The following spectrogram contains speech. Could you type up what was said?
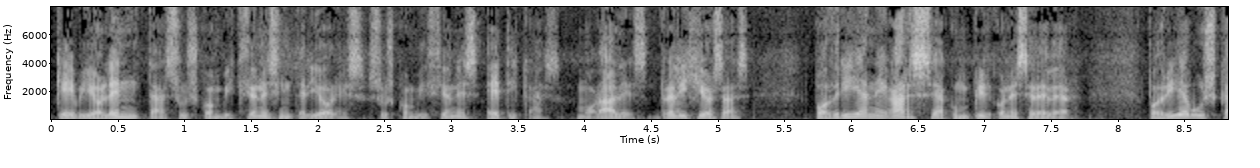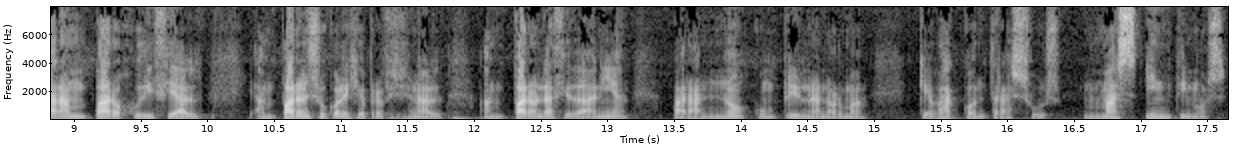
que violenta sus convicciones interiores, sus convicciones éticas, morales, religiosas, podría negarse a cumplir con ese deber podría buscar amparo judicial, amparo en su colegio profesional, amparo en la ciudadanía, para no cumplir una norma que va contra sus más íntimos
